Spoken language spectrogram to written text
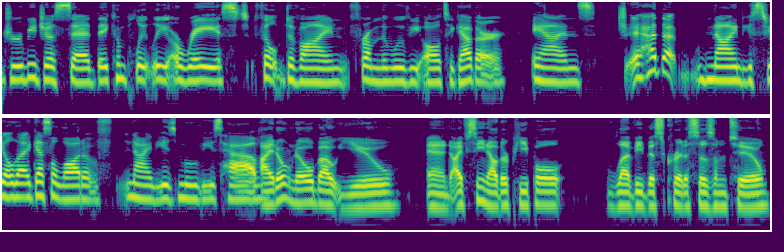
Drewby just said, they completely erased Philip DeVine from the movie altogether. And it had that 90s feel that I guess a lot of 90s movies have. I don't know about you, and I've seen other people levy this criticism too,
